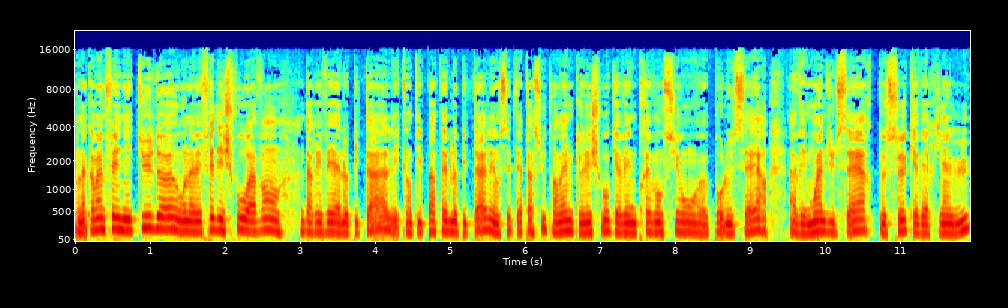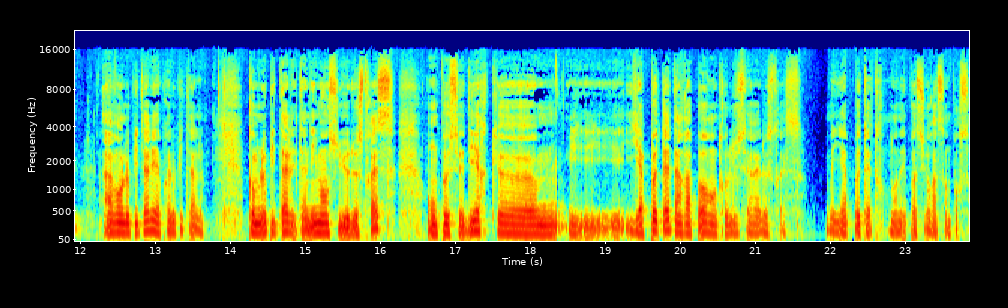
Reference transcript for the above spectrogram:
On a quand même fait une étude où on avait fait des chevaux avant d'arriver à l'hôpital et quand ils partaient de l'hôpital et on s'était aperçu quand même que les chevaux qui avaient une prévention euh, pour l'ulcère avaient moins d'ulcères que ceux qui avaient rien eu avant l'hôpital et après l'hôpital. Comme l'hôpital est un immense lieu de stress, on peut se dire qu'il euh, y a peut-être un rapport entre l'ulcère et le stress mais il y a peut-être, on n'en est pas sûr à 100%.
